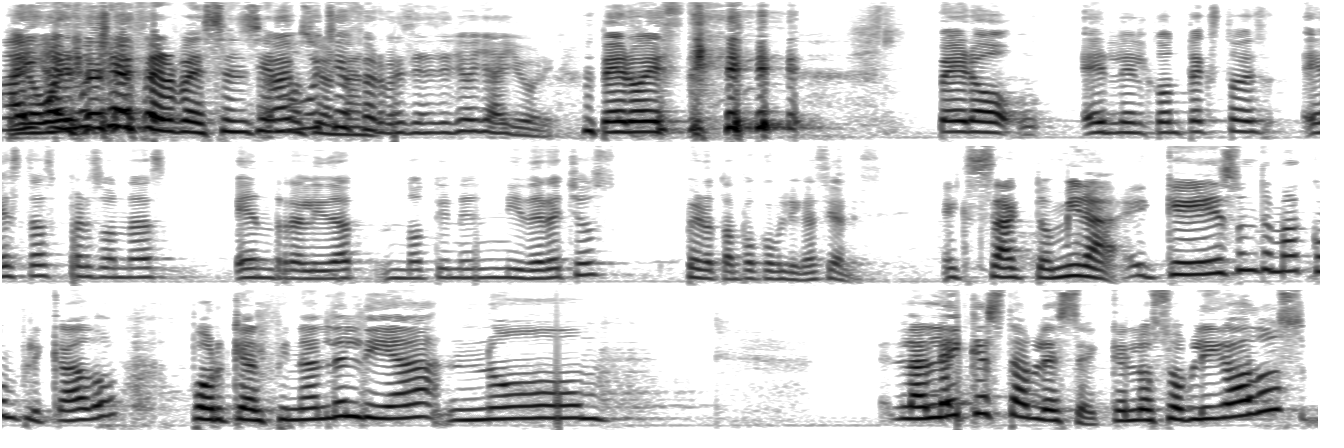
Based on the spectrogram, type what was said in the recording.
Hay, Pero hay mucha efervescencia Hay mucha efervescencia, yo ya lloré. Pero este, pero en el contexto es, estas personas en realidad no tienen ni derechos, pero tampoco obligaciones. Exacto, mira, eh, que es un tema complicado porque al final del día no... La ley que establece que los obligados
